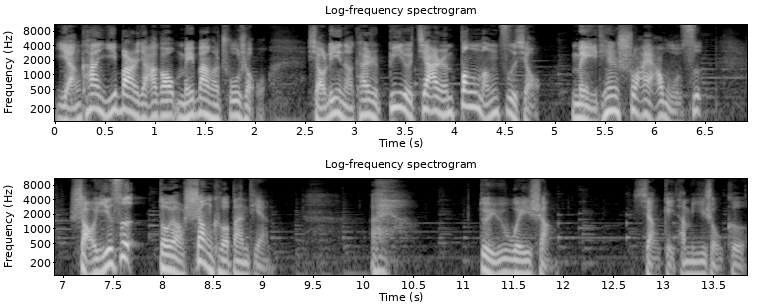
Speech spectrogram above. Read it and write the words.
眼看一半牙膏没办法出手。小丽呢，开始逼着家人帮忙自小，每天刷牙五次，少一次都要上课半天。哎呀，对于微商，想给他们一首歌。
